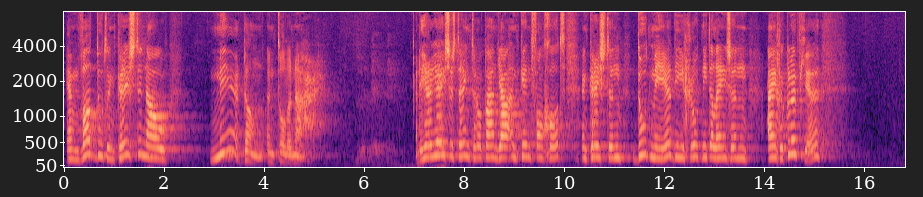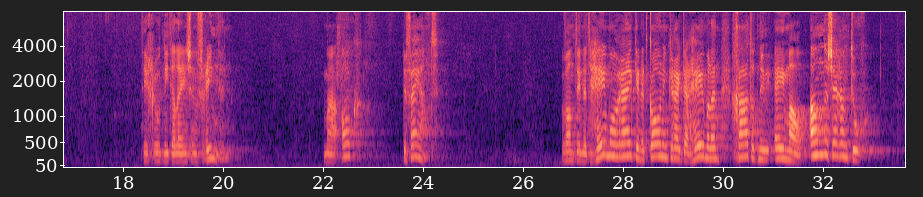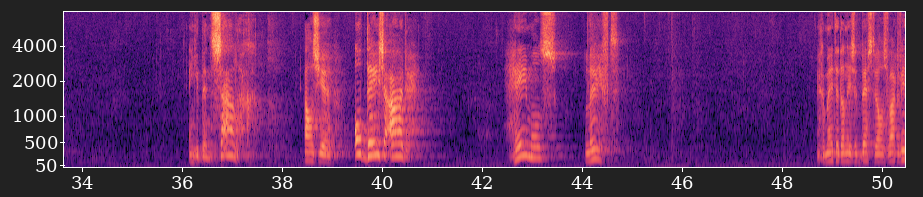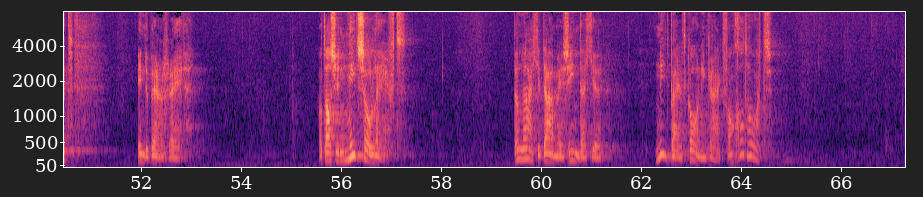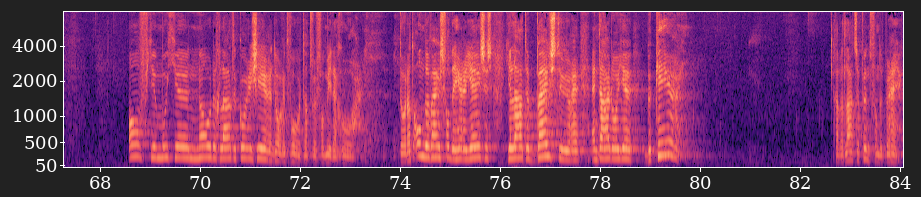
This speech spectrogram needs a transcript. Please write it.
En wat doet een christen nou meer dan een tollenaar. En de Heer Jezus dringt erop aan, ja, een kind van God, een christen doet meer, die groet niet alleen zijn eigen clubje, die groet niet alleen zijn vrienden, maar ook de vijand. Want in het hemelrijk, in het koninkrijk der hemelen, gaat het nu eenmaal anders eraan toe. En je bent zalig als je op deze aarde hemels leeft. En gemeente, dan is het best wel zwart-wit in de bergreden. Want als je niet zo leeft, dan laat je daarmee zien dat je niet bij het koninkrijk van God hoort. Of je moet je nodig laten corrigeren door het woord dat we vanmiddag horen. Door dat onderwijs van de Heer Jezus je laten bijsturen en daardoor je bekeren. Ik ga het laatste punt van de preek.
